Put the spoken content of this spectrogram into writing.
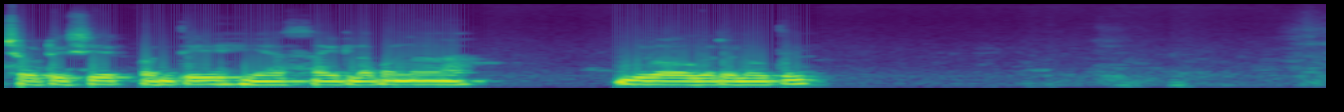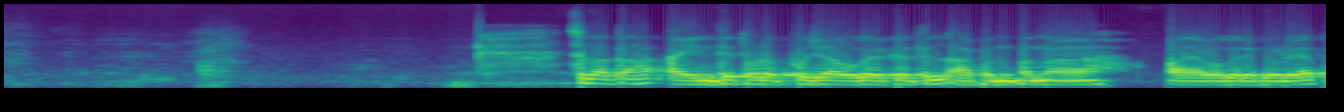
छोटीशी एक पंथी या साईडला पण दिवा वगैरे लावतील. चला आता आईन ते थोडं पूजा वगैरे करतील. आपण पण पाया वगैरे पडूयात.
